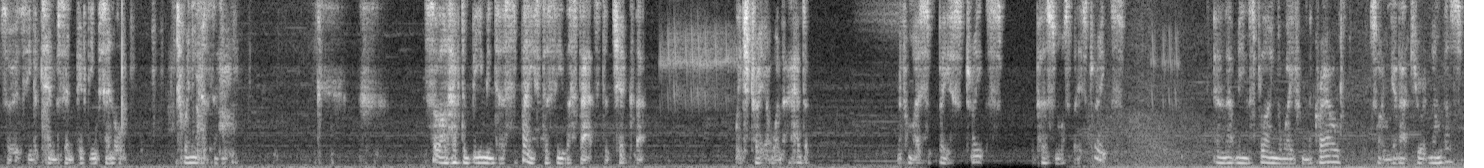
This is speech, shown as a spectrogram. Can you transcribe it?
So it's either 10%, 15%, or 20%. So I'll have to beam into space to see the stats to check that which trait I want to add for my space traits, personal space traits. And that means flying away from the crowd so I can get accurate numbers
